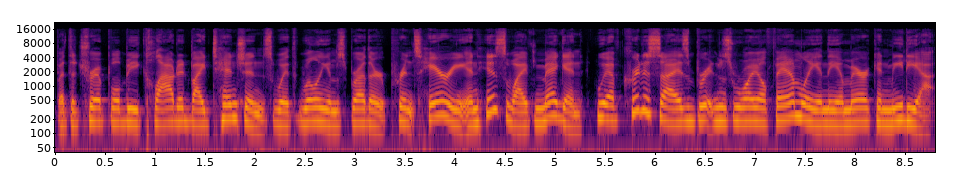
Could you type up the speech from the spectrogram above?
But the trip will be clouded by tensions with William's brother Prince Harry and his wife Meghan, who have criticized Britain's royal family in the American media.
